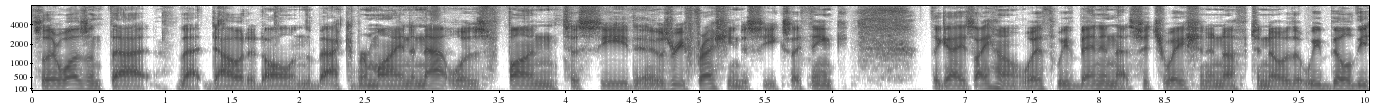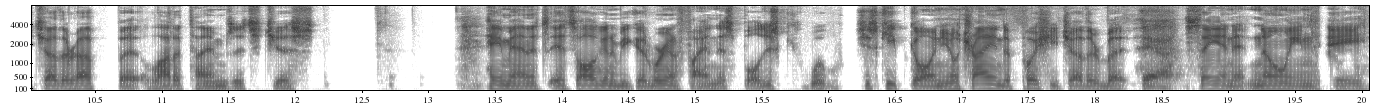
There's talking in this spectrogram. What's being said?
So there wasn't that that doubt at all in the back of her mind, and that was fun to see. It was refreshing to see because I think the guys I hunt with, we've been in that situation enough to know that we build each other up, but a lot of times it's just. Hey man, it's it's all going to be good. We're going to find this bull. Just we'll just keep going. You know, trying to push each other, but yeah. saying it, knowing, hey,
